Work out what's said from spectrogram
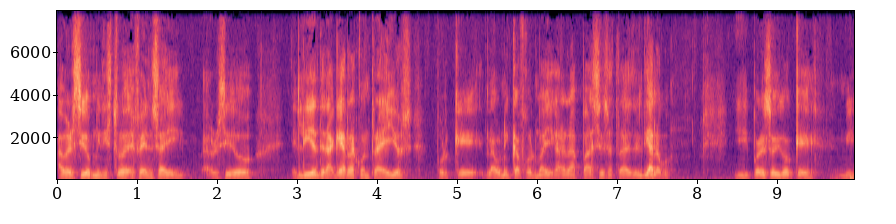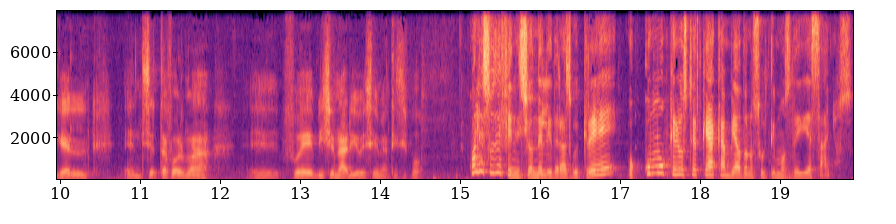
haber sido ministro de Defensa y haber sido el líder de la guerra contra ellos, porque la única forma de llegar a la paz es a través del diálogo. Y por eso digo que Miguel, en cierta forma, eh, fue visionario y se me anticipó. ¿Cuál es su definición de liderazgo y cree o cómo cree usted que ha cambiado en los últimos 10 años?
